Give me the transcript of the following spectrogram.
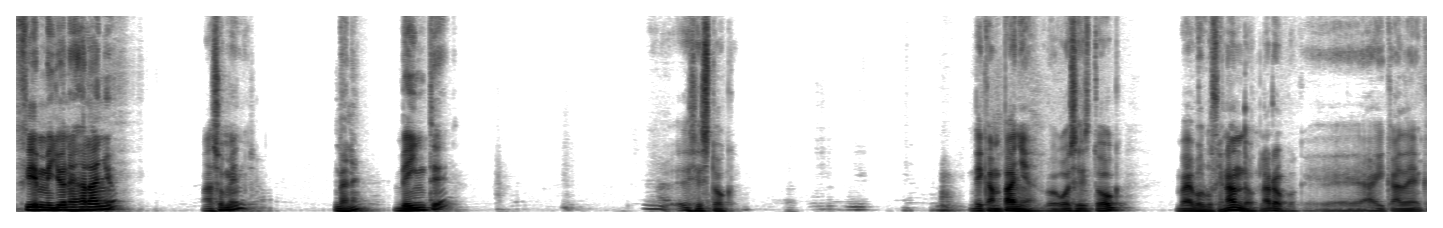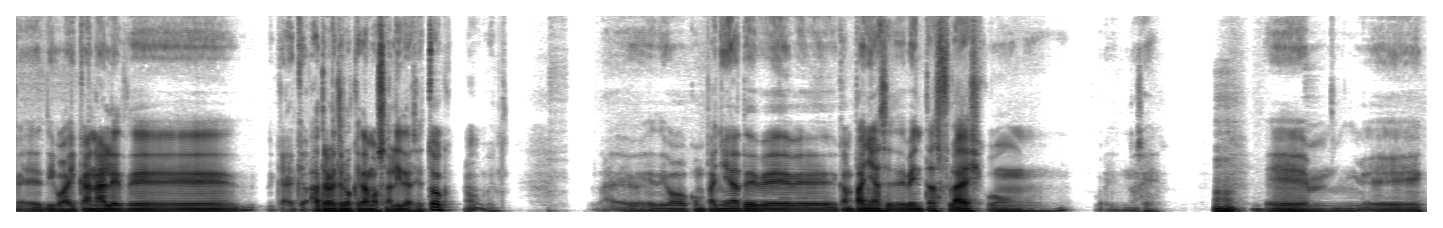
100 millones al año, más o menos, ¿Vale? 20 es stock. De campaña. Luego ese stock va evolucionando, claro, porque hay, digo, hay canales de, a través de los que damos salida a ese stock. ¿no? Eh, digo, compañías de, de- campañas de ventas flash con, no sé, Ujú. eh, eh,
